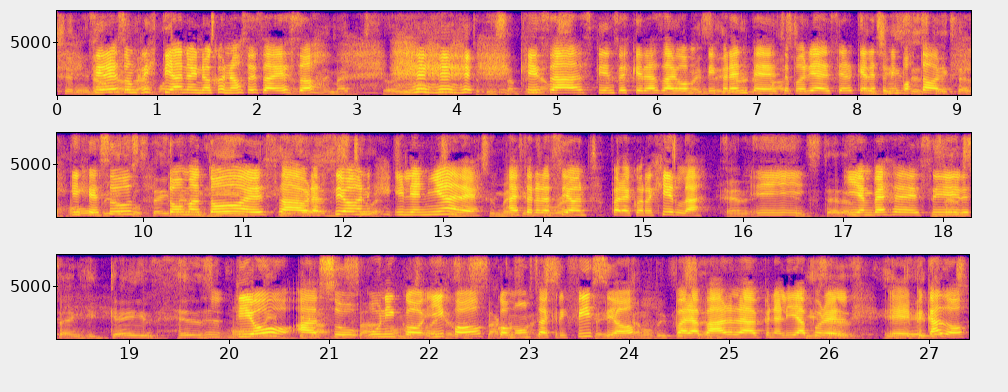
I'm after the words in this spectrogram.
Si eres un cristiano y no conoces a eso, quizás pienses que eres algo diferente. Se podría decir que eres un impostor. Y Jesús toma toda esa oración y le añade a esa oración para corregirla. Y, en vez de decir, dio a su único hijo como un sacrificio para pagar la penalidad por el eh, pecado,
